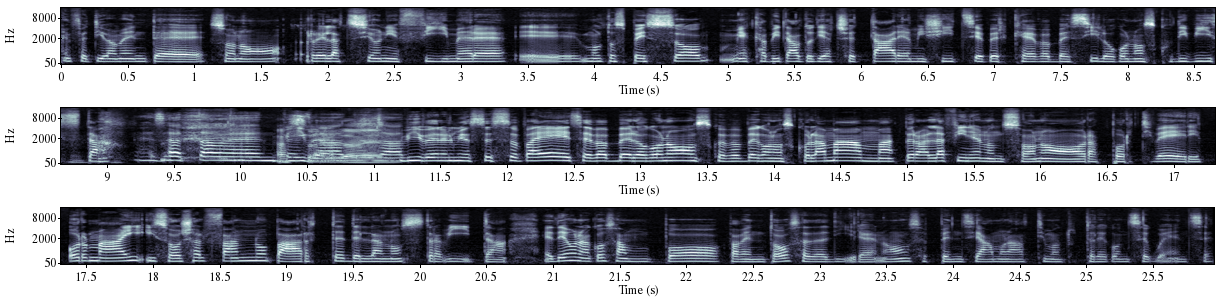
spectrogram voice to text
Effettivamente sono relazioni effimere e molto spesso mi è capitato di accettare amicizie perché vabbè sì lo conosco di vista, Esattamente, Vive- esatto, vive nel mio stesso paese, vabbè lo conosco e vabbè conosco la mamma, però alla fine non sono rapporti veri. Ormai i social fanno parte della nostra vita ed è una cosa un po' spaventosa da dire, no? Se pensiamo un attimo a tutte le conseguenze.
